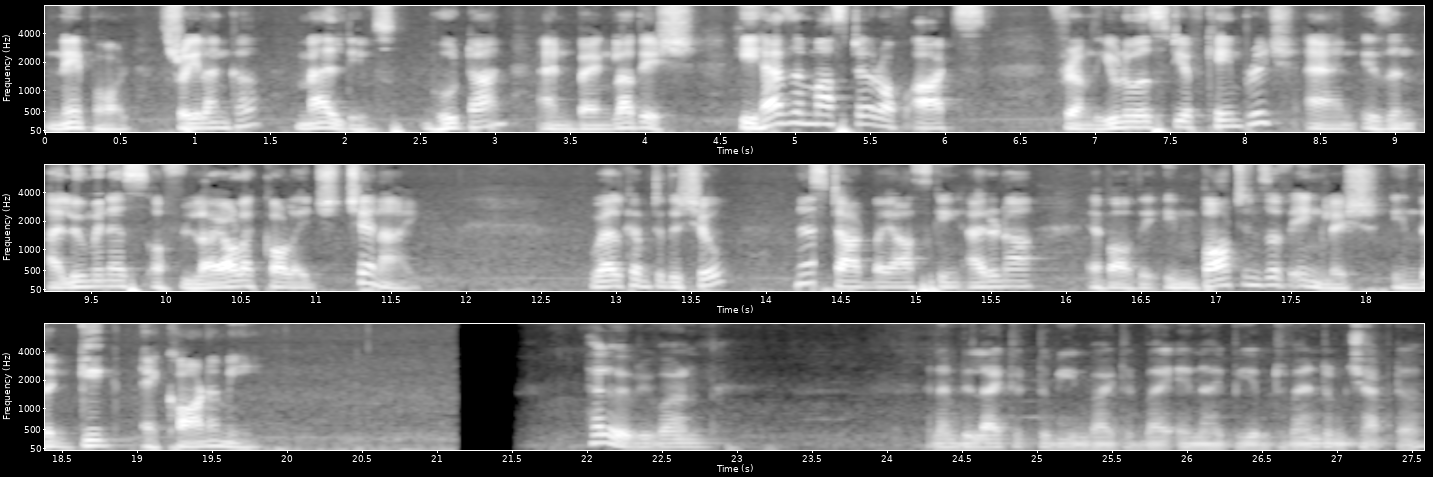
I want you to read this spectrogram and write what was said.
Nepal, Sri Lanka, Maldives, Bhutan, and Bangladesh. He has a Master of Arts from the University of Cambridge and is an alumnus of Loyola College, Chennai. Welcome to the show. Let's start by asking Aruna about the importance of English in the gig economy. Hello, everyone, and I'm delighted to be invited by NIPM Trivandrum chapter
